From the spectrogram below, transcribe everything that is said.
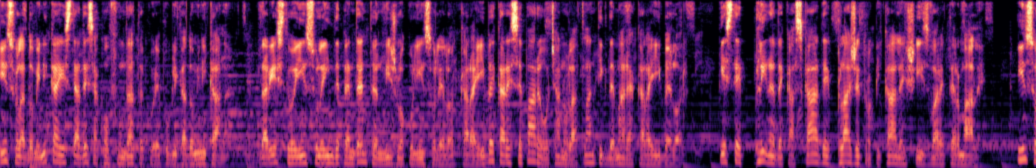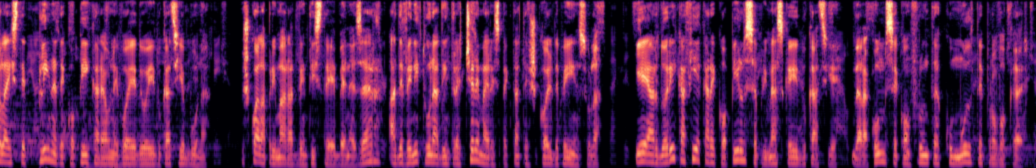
Insula Dominica este adesea confundată cu Republica Dominicană, dar este o insulă independentă în mijlocul insulelor Caraibe care separă Oceanul Atlantic de Marea Caraibelor. Este plină de cascade, plaje tropicale și izvoare termale. Insula este plină de copii care au nevoie de o educație bună. Școala primară adventistă Ebenezer a devenit una dintre cele mai respectate școli de pe insulă. Ei ar dori ca fiecare copil să primească educație, dar acum se confruntă cu multe provocări.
